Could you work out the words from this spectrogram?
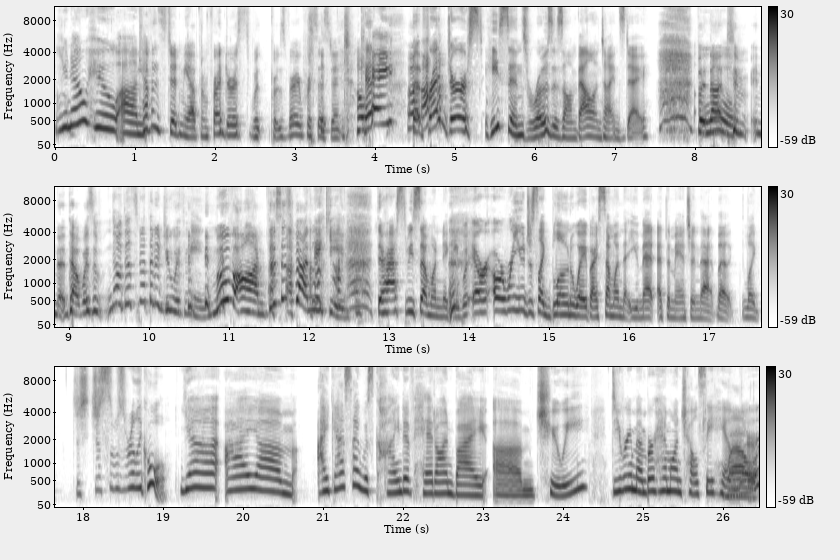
You know who? Um, Kevin stood me up, and Fred Durst was, was very persistent. Okay, but Fred Durst, he sends roses on Valentine's Day. but not to. That wasn't. No, that's nothing to do with me. Move on. This is about Nikki. There has to be someone, Nikki, or or were you just like blown away by someone that you met at the mansion that that like just just was really cool? yeah, I um, I guess I was kind of hit on by um Chuy. Do you remember him on Chelsea Handler?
